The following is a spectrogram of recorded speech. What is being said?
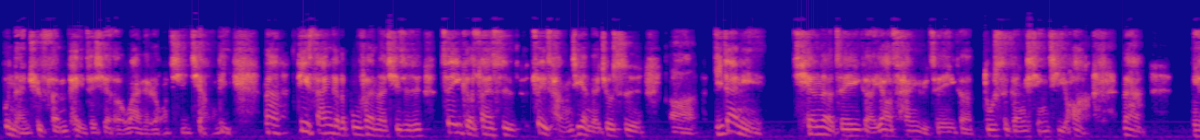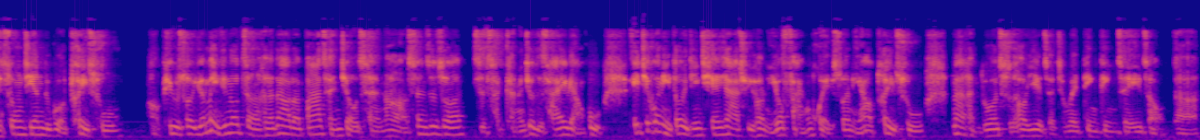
不能去分配这些额外的容积奖励。那第三个的部分呢，其实这一个算是最常见的，就是呃，一旦你。签了这一个要参与这一个都市更新计划，那你中间如果退出。好，譬如说原本已经都整合到了八成九成哈，甚至说只差可能就只差一两户，哎，结果你都已经签下去以后，你又反悔说你要退出，那很多时候业者就会订定这一种的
